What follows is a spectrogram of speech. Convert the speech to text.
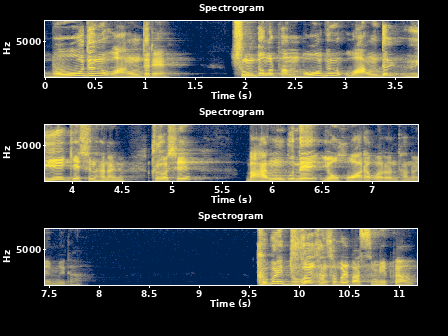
모든 왕들의 중동을 포함한 모든 왕들 위에 계신 하나님 그것이 만군의 여호와라고 하는 단어입니다. 그분이 누구의 간섭을 받습니까?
